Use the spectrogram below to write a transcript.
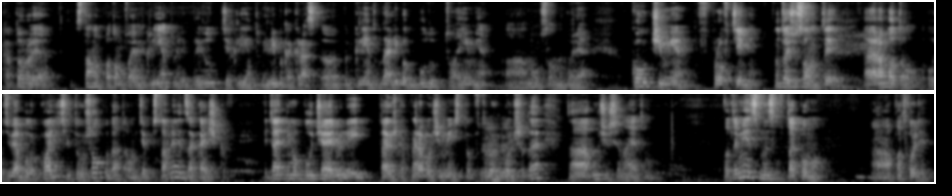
которые станут потом твоими клиентами или придут те клиентами, либо как раз э, клиентов, да, либо будут твоими, а, ну, условно говоря, коучами в профтеме. Ну, то есть, условно, ты работал, у тебя был руководитель, ты ушел куда-то, он тебе поставляет заказчиков, и ты от него, получая люлей, так же, как на рабочем месте, только втрое mm-hmm. больше, да, учишься на этом. Вот имеет смысл в таком подходе?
